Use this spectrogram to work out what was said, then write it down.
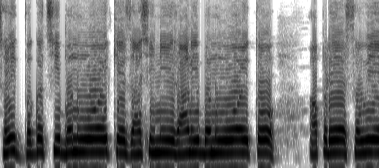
શહીદ ભગતસિંહ બનવું હોય કે ઝાંસીની રાણી બનવું હોય તો આપણે સૌએ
